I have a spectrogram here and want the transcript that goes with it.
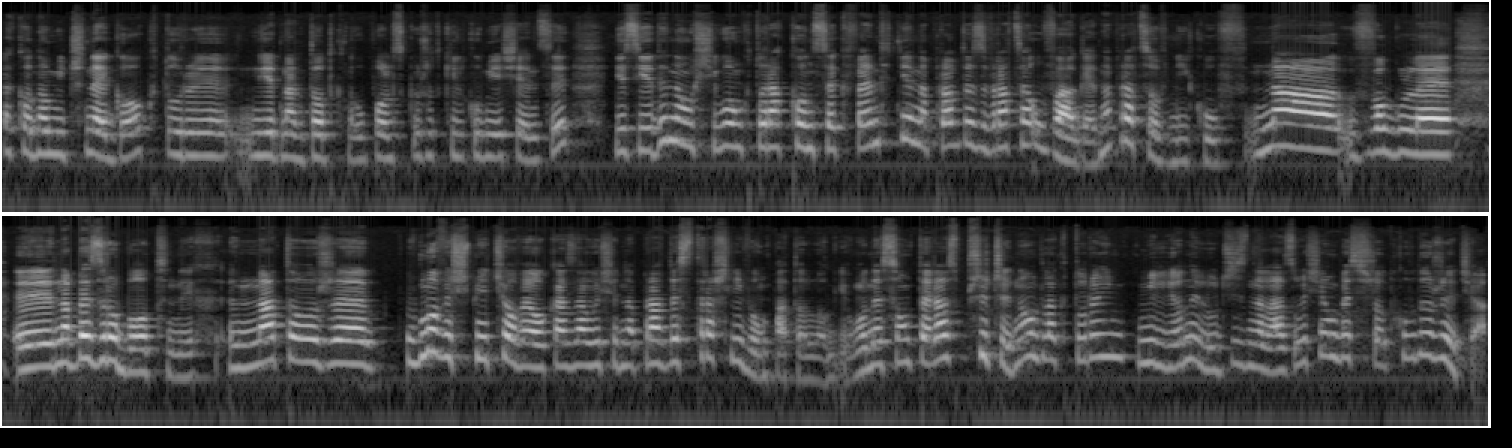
ekonomicznego, który jednak dotknął Polskę już od kilku miesięcy, jest jedyną siłą, która konsekwentnie naprawdę zwraca uwagę na pracowników, na w ogóle y, na bezrobotnych, na to, że umowy śmieciowe okazały się naprawdę straszliwą patologią. One są teraz przyczyną, dla której miliony ludzi znalazły się bez środków do życia.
